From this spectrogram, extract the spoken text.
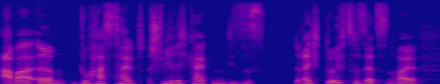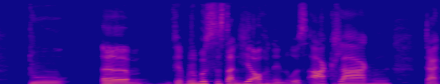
Aber ähm, du hast halt Schwierigkeiten, dieses Recht durchzusetzen, weil du, ähm, du müsstest dann hier auch in den USA klagen. Da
